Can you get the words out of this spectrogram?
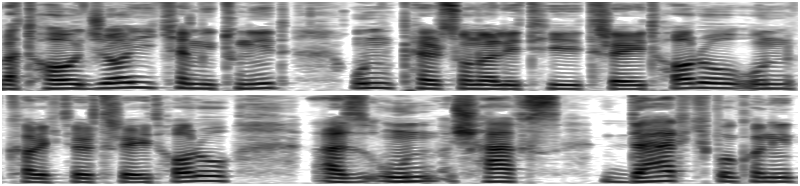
و تا جایی که می‌تونید اون personality trait ها رو اون character trait ها رو از اون شخص درک بکنید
